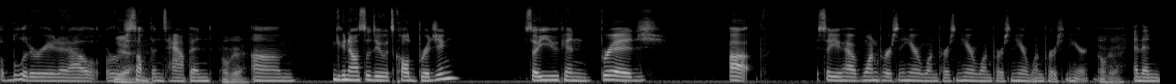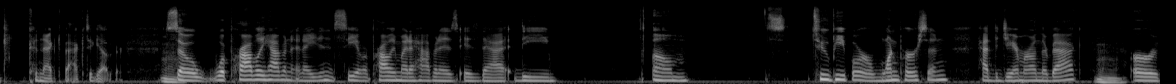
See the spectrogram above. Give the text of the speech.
obliterated out or Yeah. something's happened. okay. Um, You can also do what's called bridging. So you can bridge up. So you have one person here, one person here, one person here, one person here okay. and then connect back together. So what probably happened, and I didn't see it, what probably might have happened is is that the um two people or one person had the jammer on their back, mm-hmm. or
